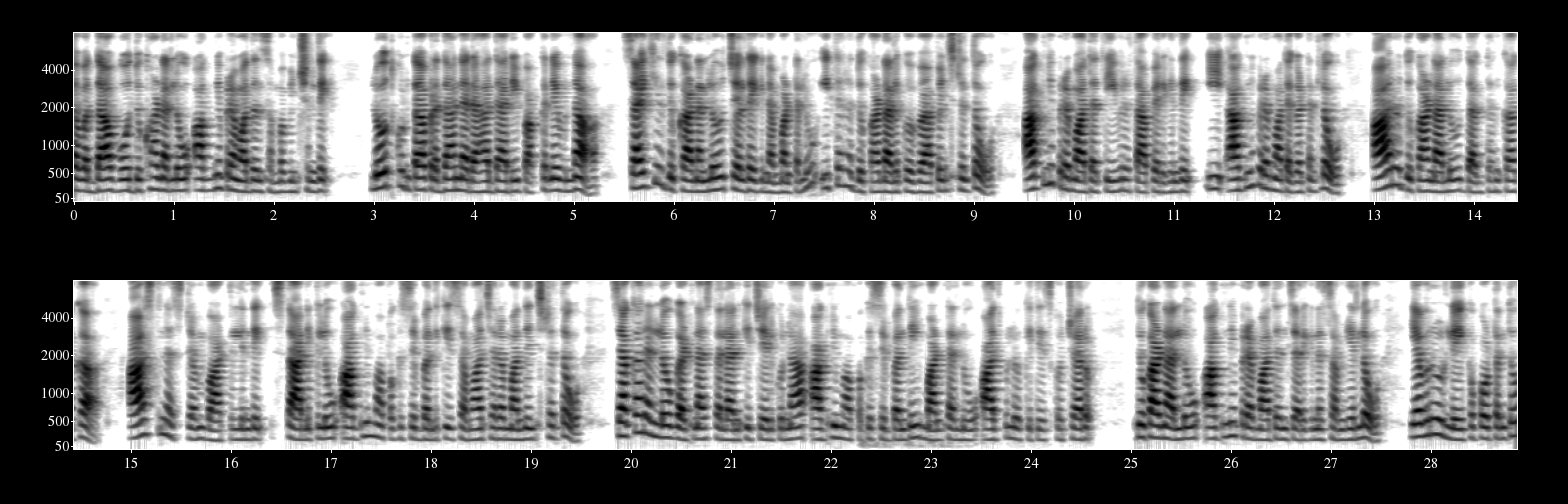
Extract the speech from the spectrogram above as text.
వద్ద ఓ దుకాణంలో అగ్ని ప్రమాదం సంభవించింది. లోత్కుంట ప్రధాన రహదారి పక్కనే ఉన్న సైకిల్ దుకాణంలో చెలరేగిన మంటలు ఇతర దుకాణాలకు వ్యాపించడంతో అగ్ని ప్రమాద తీవ్రత పెరిగింది. ఈ అగ్ని ప్రమాద ఘటనలో ఆరు దుకాణాలు దగ్ధం కాగా ఆస్తి నష్టం వాటిల్లింది. స్థానికులు అగ్నిమాపక సిబ్బందికి సమాచారం అందించడంతో సకాలంలో ఘటనా స్థలానికి చేరుకున్న అగ్నిమాపక సిబ్బంది మంటలను అదుపులోకి తీసుకొచ్చారు. దుకాణాల్లో అగ్ని ప్రమాదం జరిగిన సమయంలో ఎవరూ లేకపోవడంతో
